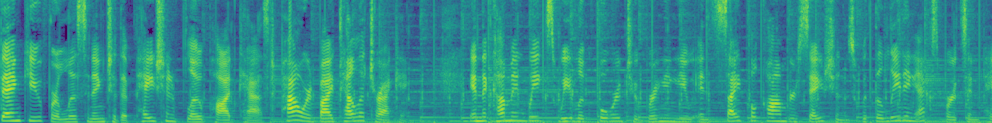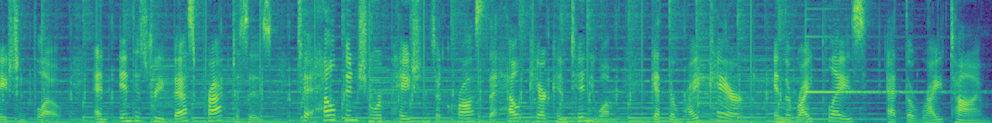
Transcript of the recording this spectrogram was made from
Thank you for listening to the Patient Flow podcast powered by Teletracking. In the coming weeks, we look forward to bringing you insightful conversations with the leading experts in patient flow and industry best practices to help ensure patients across the healthcare continuum get the right care in the right place at the right time.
